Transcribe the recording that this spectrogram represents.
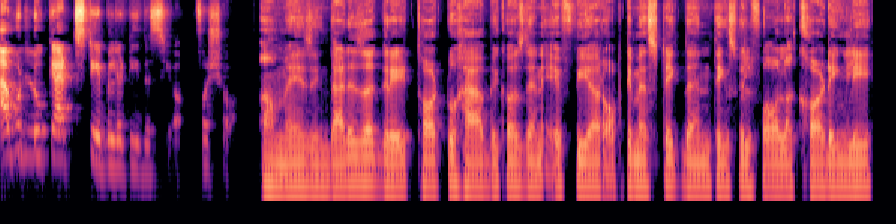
I would look at stability this year for sure. Amazing. That is a great thought to have because then, if we are optimistic, then things will fall accordingly.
